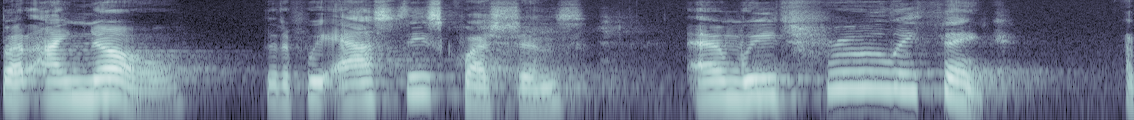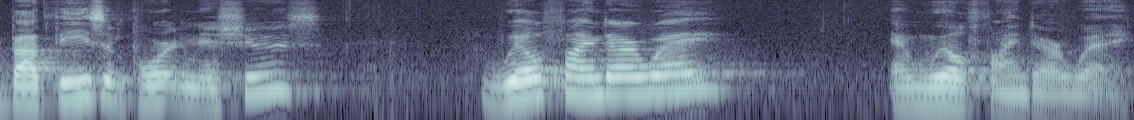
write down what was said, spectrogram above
but I know that if we ask these questions and we truly think about these important issues, we'll find our way and we'll find our way.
